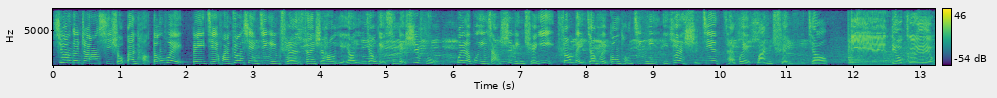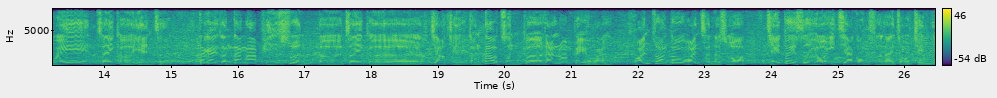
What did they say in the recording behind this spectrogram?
希望跟中央携手办好灯会，北捷环状线经营权三十号也要移交给新北市府。为了不影响市民权益，双北将会共同经营一段时间，才会完全移交。以六个月为这个原则。大概等让它平顺的这个交接，等到整个南环北环环状都完成的时候，绝对是由一家公司来做经理。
